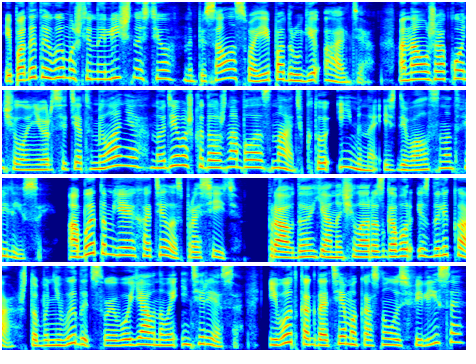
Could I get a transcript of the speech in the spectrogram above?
и под этой вымышленной личностью написала своей подруге Альде. Она уже окончила университет в Милане, но девушка должна была знать, кто именно издевался над Фелисой. Об этом я и хотела спросить. Правда, я начала разговор издалека, чтобы не выдать своего явного интереса. И вот, когда тема коснулась Фелисы,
